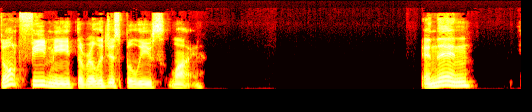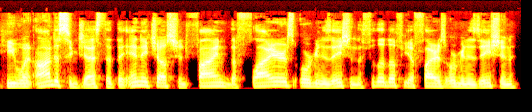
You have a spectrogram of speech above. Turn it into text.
Don't feed me the religious beliefs line. And then he went on to suggest that the NHL should find the Flyers organization, the Philadelphia Flyers organization,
